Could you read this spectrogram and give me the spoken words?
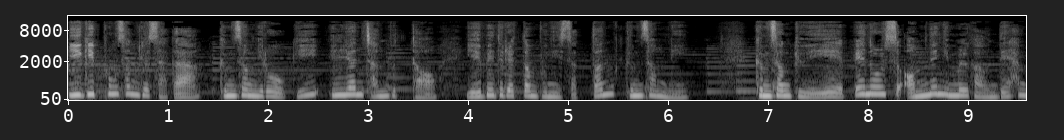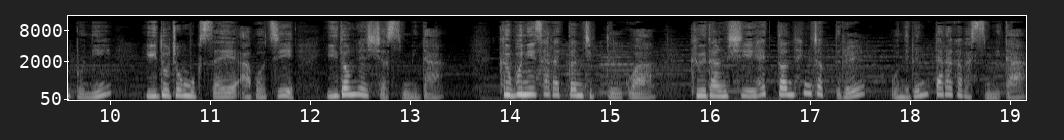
이기풍 선교사가 금성리로 오기 1년 전부터 예배드렸던 분이 있었던 금성리. 금성교회에 빼놓을 수 없는 인물 가운데 한 분이 이도종 목사의 아버지 이덕년 씨였습니다. 그분이 살았던 집들과 그 당시 했던 행적들을 오늘은 따라가 봤습니다.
